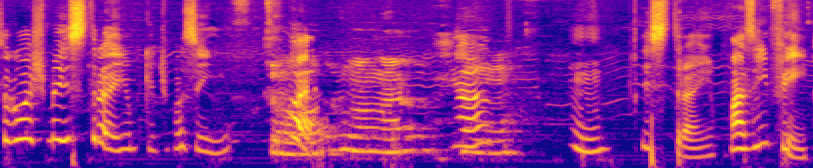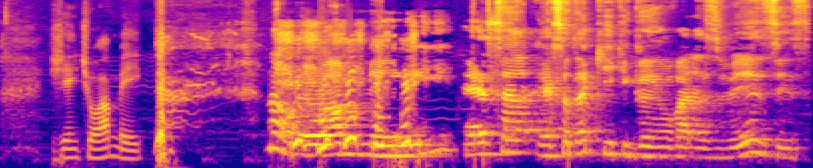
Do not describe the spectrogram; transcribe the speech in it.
Só que eu acho meio estranho, porque, tipo assim, Então, Ué. né? Ah. Hum. hum, estranho. Mas enfim, gente, eu amei. Não, eu amei essa, essa daqui que ganhou várias vezes.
